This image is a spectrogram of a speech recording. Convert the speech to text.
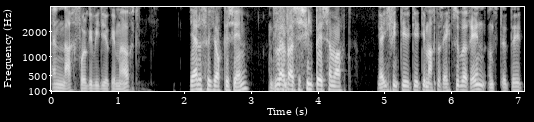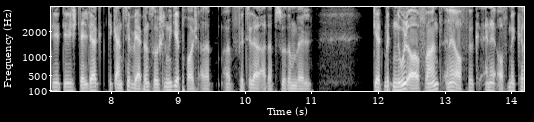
ein Nachfolgevideo gemacht. Ja, das habe ich auch gesehen. Weil- Was es viel besser macht. Ja, ich finde, die, die, die macht das echt souverän und die, die, die stellt ja die ganze Werbe- und Social-Media-Branche, äh, führt sie da ad absurdum, weil die hat mit null Aufwand eine, Aufmerk eine, Aufmerk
